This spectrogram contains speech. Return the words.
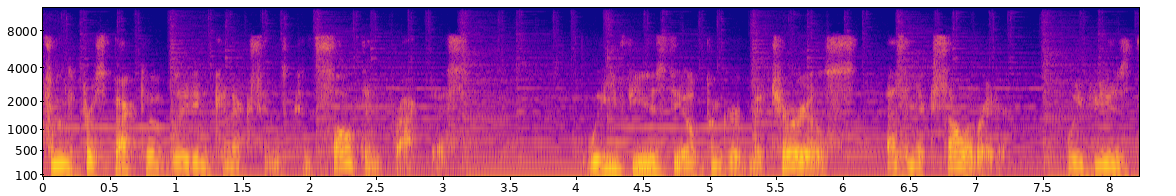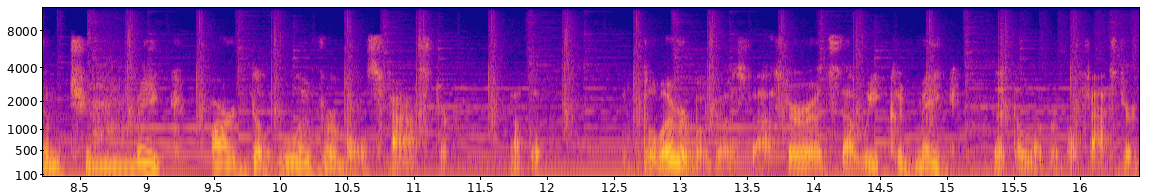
From the perspective of leading Conexiam's consulting practice, we've used the Open Group materials as an accelerator. We've used them to make our deliverables faster. Not that the deliverable goes faster, it's that we could make the deliverable faster.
